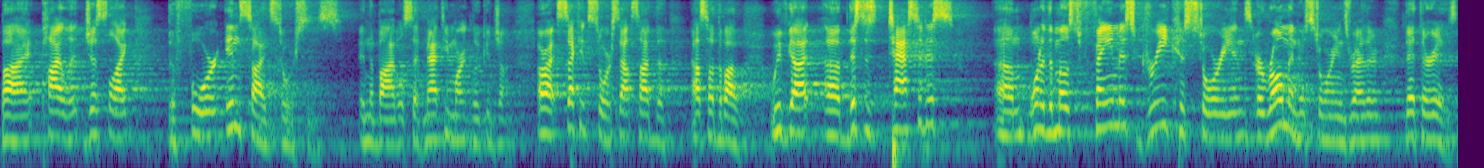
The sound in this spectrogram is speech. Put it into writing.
by Pilate, just like the four inside sources in the Bible said Matthew, Mark, Luke, and John. All right, second source outside the, outside the Bible. We've got, uh, this is Tacitus, um, one of the most famous Greek historians, or Roman historians rather, that there is.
